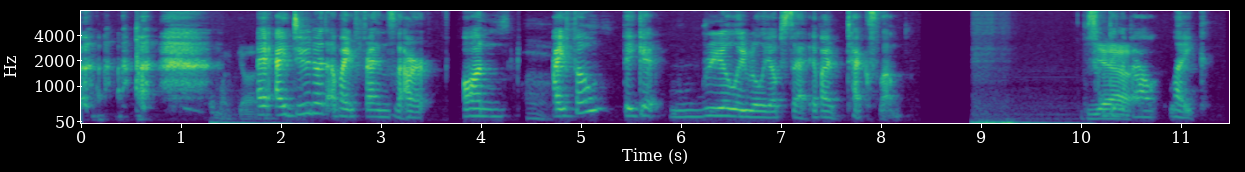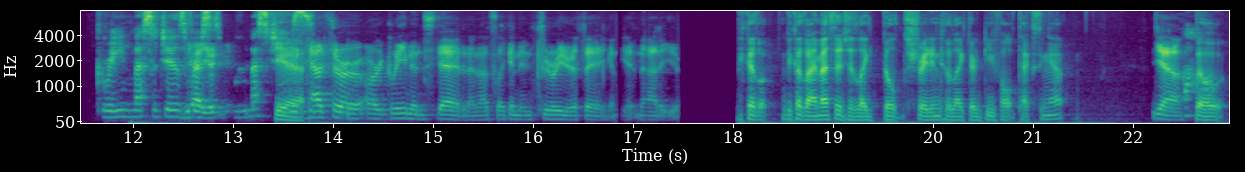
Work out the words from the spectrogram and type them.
oh my god. I, I do know that my friends that are on Oh. iPhone, they get really, really upset if I text them. Something Yeah. about like green messages Yeah, versus blue messages. Yeah. The cats are, are green instead, and that's like an inferior thing and getting mad at you. Because because iMessage is like built straight into like their default texting app. Yeah. Uh-huh. So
